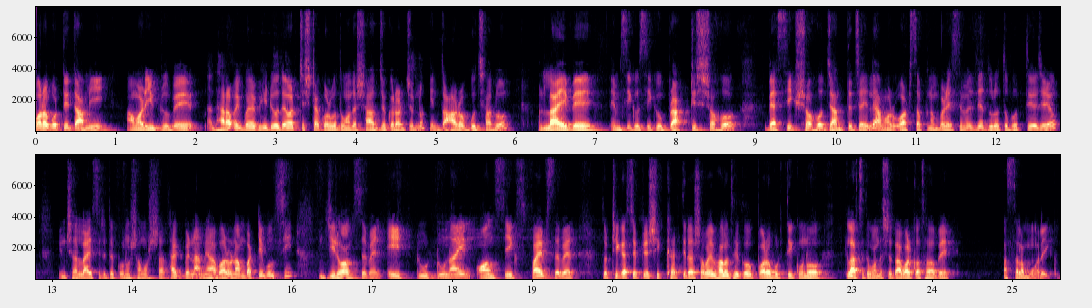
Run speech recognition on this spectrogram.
পরবর্তীতে আমি আমার ইউটিউবে ধারাবাহিকভাবে ভিডিও দেওয়ার চেষ্টা করব তোমাদের সাহায্য করার জন্য, কিন্তু আরও গোছালো লাইভে এমসিকিউ সিকিউ প্র্যাকটিস সহ বেসিক সহ জানতে চাইলে আমার WhatsApp number S M S দিয়ে দূরত্ব ভর্তি হয়ে যাও ইনশাল্লাহ আইসিটিতে কোনো সমস্যা থাকবে না। আমি আবারও নাম্বারটি বলছি, zero one seven eight two two nine one six five seven. তো ঠিক আছে, প্রিয় শিক্ষার্থীরা, সবাই ভালো থেকো। পরবর্তী কোনো ক্লাসে তোমাদের সাথে আবার কথা হবে। আসসালামু আলাইকুম।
